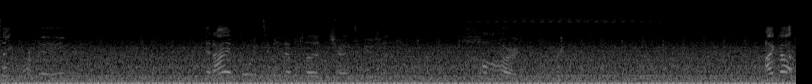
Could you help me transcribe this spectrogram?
Take morphine. And I am going to need a blood transfusion hard. I got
